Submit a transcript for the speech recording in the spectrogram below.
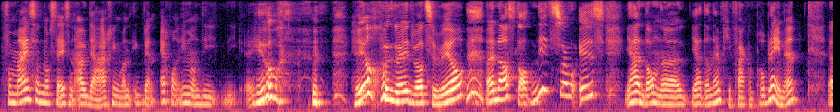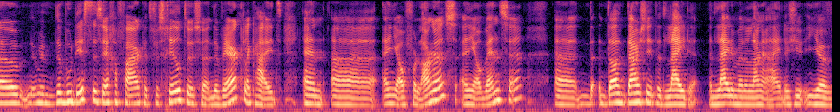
Voor mij is dat nog steeds een uitdaging, want ik ben echt wel iemand die, die heel heel goed weet wat ze wil. En als dat niet zo is, ja, dan, uh, ja, dan heb je vaak een probleem. Hè? Uh, de boeddhisten zeggen vaak het verschil tussen de werkelijkheid en, uh, en jouw verlangens en jouw wensen. daar zit het lijden. Het lijden met een lange ei. Dus je, je,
